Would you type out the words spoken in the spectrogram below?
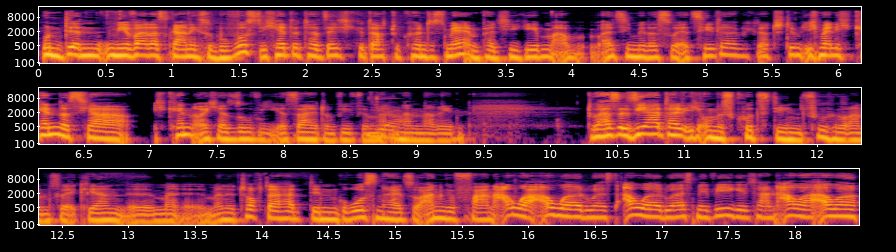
Und denn mir war das gar nicht so bewusst. Ich hätte tatsächlich gedacht, du könntest mehr Empathie geben, aber als sie mir das so erzählt hat, habe ich gedacht, stimmt. Ich meine, ich kenne das ja, ich kenne euch ja so, wie ihr seid und wie wir Ja. miteinander reden. Du hast, sie hat halt, ich, um es kurz den Zuhörern zu erklären, äh, meine, meine Tochter hat den Großen halt so angefahren, aua, aua, du hast aua, du hast mir wehgetan, aua, aua.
